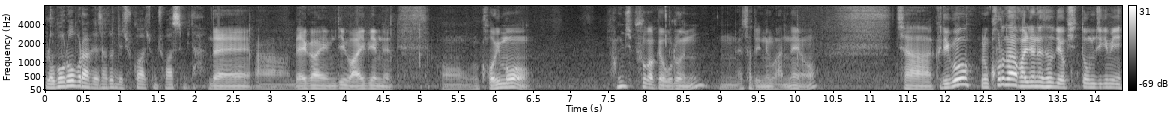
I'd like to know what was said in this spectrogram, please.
로보로보라는 회사도 이제 주가가 좀 좋았습니다. 네, 아, 메가 MD, YBM넷 어, 거의 뭐 30% 가까이 오른 음, 회사도 있는 것 같네요. 자, 그리고 그럼 코로나 관련해서도 역시 또 움직임이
